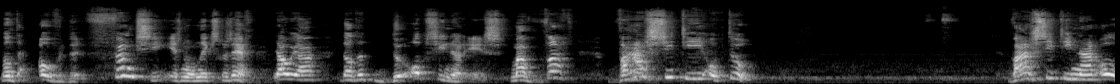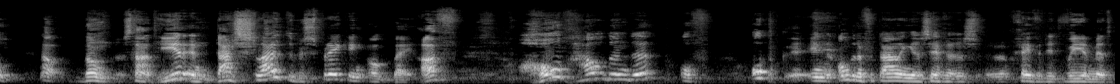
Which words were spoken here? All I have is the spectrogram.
Want over de functie is nog niks gezegd. Nou ja, dat het de opziener is. Maar wat, waar ziet hij op toe? Waar ziet hij naar om? Nou, dan staat hier, en daar sluit de bespreking ook bij af. Hooghoudende, of op, in andere vertalingen zeggen, eh, geven dit weer met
